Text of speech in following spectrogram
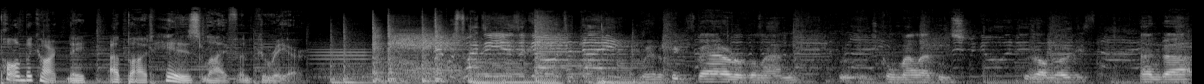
Paul McCartney about his life and career. We had a big bear of a man who called Mal Evans, who was our roadie. And uh,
